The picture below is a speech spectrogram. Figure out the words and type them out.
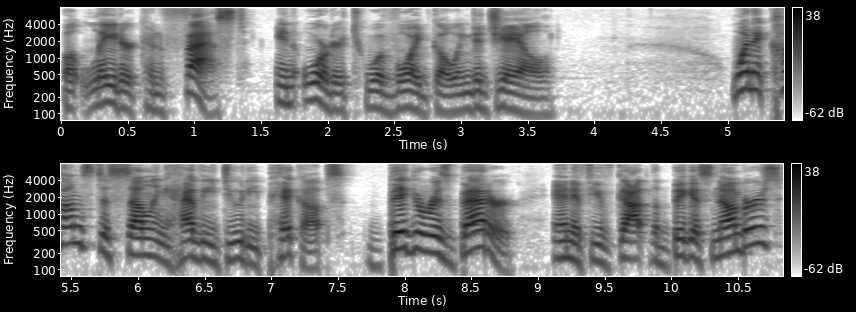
but later confessed in order to avoid going to jail. When it comes to selling heavy duty pickups, bigger is better. And if you've got the biggest numbers,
